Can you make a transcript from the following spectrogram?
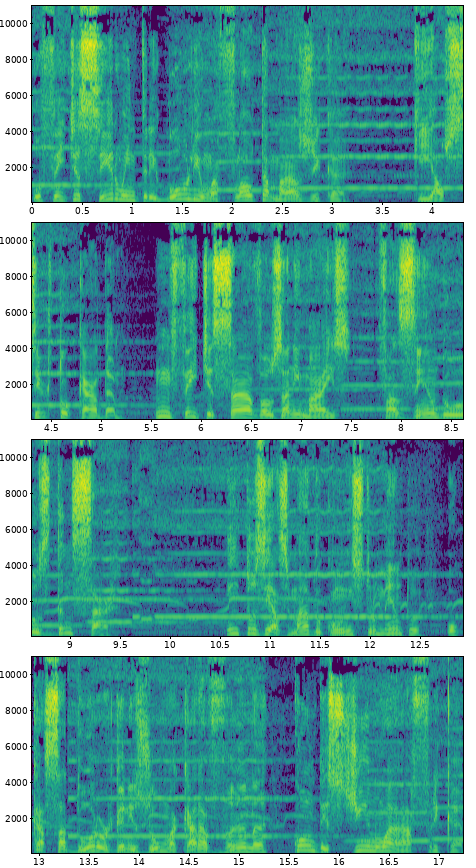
o feiticeiro entregou-lhe uma flauta mágica, que, ao ser tocada, enfeitiçava os animais, fazendo-os dançar. Entusiasmado com o instrumento, o caçador organizou uma caravana com destino à África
